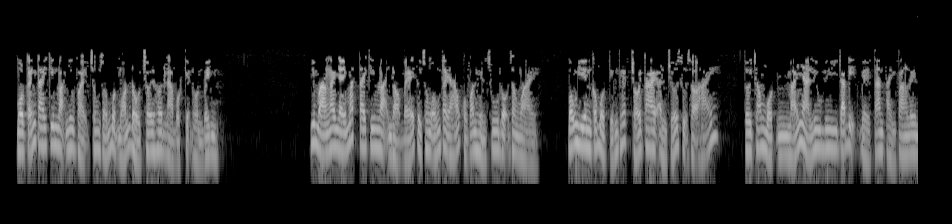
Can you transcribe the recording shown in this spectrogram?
Một cánh tay kim loại như vậy trông giống một món đồ chơi hơn là một kiện hồn binh. Nhưng mà ngay nháy mắt tay kim loại nhỏ bé từ trong ống tay áo của Văn Huyền Xu lộ ra ngoài, bỗng nhiên có một tiếng thét chói tai ẩn chứa sự sợ hãi, từ trong một mái nhà lưu ly đã bị bể tan thành vang lên.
